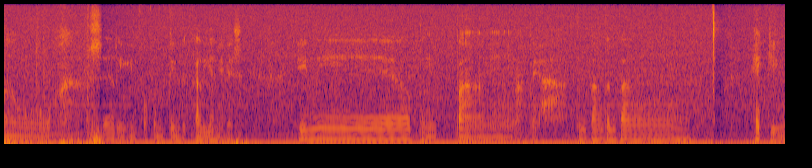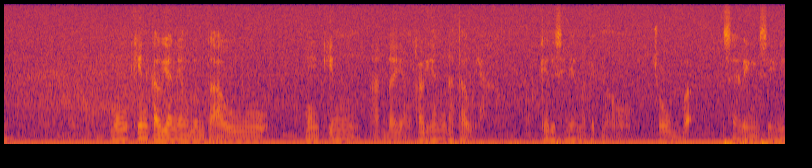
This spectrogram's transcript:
mau sharing info penting ke kalian ya guys. Ini tentang apa ya? Tentang tentang hacking. Mungkin kalian yang belum tahu, mungkin ada yang kalian udah tahu ya. Oke, di sini Matek mau coba sharing di sini.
